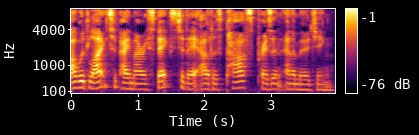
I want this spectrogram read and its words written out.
I would like to pay my respects to their elders past, present, and emerging.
